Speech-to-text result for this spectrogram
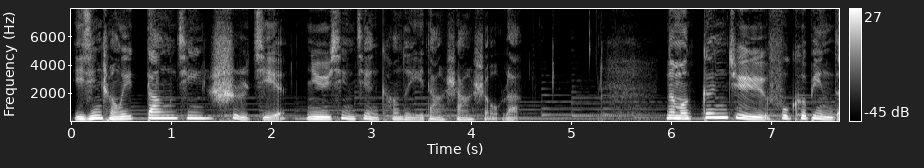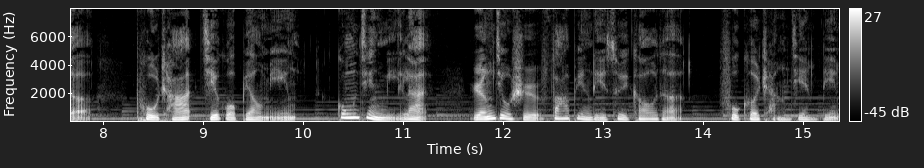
已经成为当今世界女性健康的一大杀手了。那么，根据妇科病的普查结果表明，宫颈糜烂仍旧是发病率最高的妇科常见病，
